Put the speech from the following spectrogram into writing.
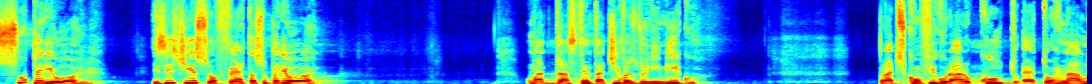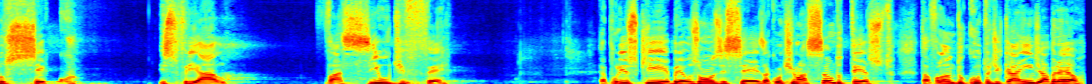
superior. Existe isso, oferta superior. Uma das tentativas do inimigo para desconfigurar o culto é torná-lo seco, esfriá-lo, vazio de fé. É por isso que Hebreus 11, 6, a continuação do texto, está falando do culto de Caim e de Abel.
